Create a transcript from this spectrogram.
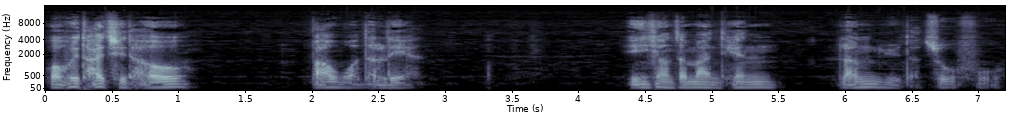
我会抬起头。把我的脸迎向这漫天冷雨的祝福。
